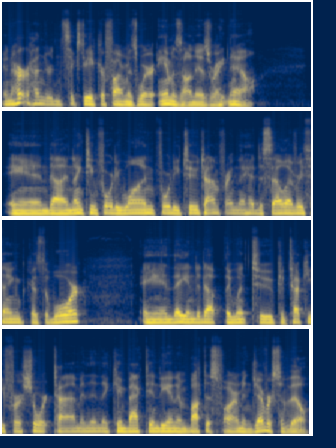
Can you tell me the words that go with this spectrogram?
and her 160 acre farm is where Amazon is right now. And uh, in 1941, 42 timeframe, they had to sell everything because the war. And they ended up, they went to Kentucky for a short time, and then they came back to Indiana and bought this farm in Jeffersonville.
